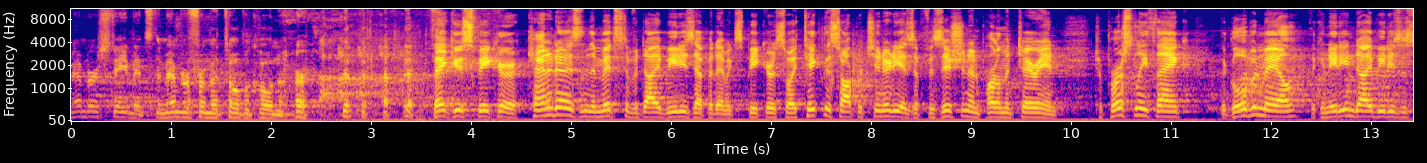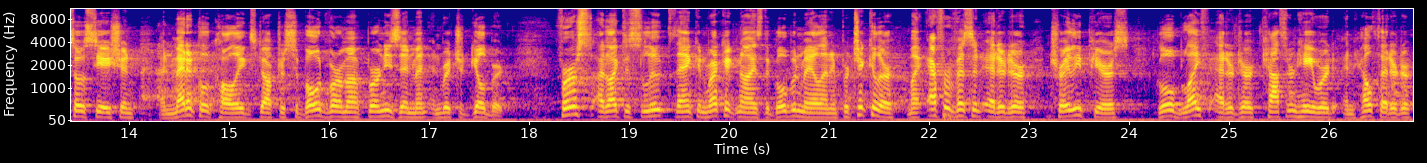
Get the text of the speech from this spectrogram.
Member statements. The member from Etobicoke North. Thank you, Speaker. Canada is in the midst of a diabetes epidemic, Speaker, so I take this opportunity as a physician and parliamentarian to personally thank the Globe and Mail, the Canadian Diabetes Association, and medical colleagues Dr. Subodh Verma, Bernie Zinman, and Richard Gilbert. First, I'd like to salute, thank, and recognize the Globe and Mail, and in particular, my effervescent editor, Tralee Pearce, Globe Life editor, Catherine Hayward, and health editor,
